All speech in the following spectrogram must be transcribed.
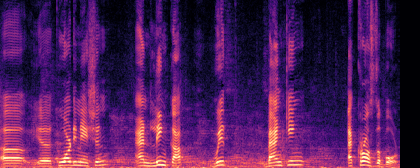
uh, uh, coordination and link up with banking across the board.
